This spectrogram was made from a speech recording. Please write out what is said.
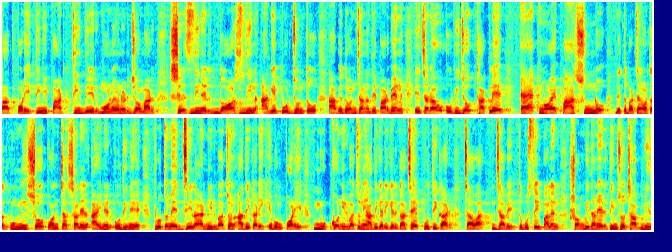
বাদ পড়ে, তিনি প্রার্থীদের মনোনয়নের জমার শেষ দিনের দশ দিন আগে পর্যন্ত আবেদন জানাতে পারবেন। এছাড়াও অভিযোগ থাকলে এক নয় পাঁচ শূন্য। দেখতে পাচ্ছেন, অর্থাৎ উনিশশো পঞ্চাশ সালের আইনের অধীনে প্রথমে জেলা নির্বাচন আধিকারিক এবং পরে মুখ্য নির্বাচনী আধিকারিকের কাছে প্রতিকার চাওয়া যাবে। তো বুঝতেই পারলেন, সংবিধানের তিনশো ছাব্বিশ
